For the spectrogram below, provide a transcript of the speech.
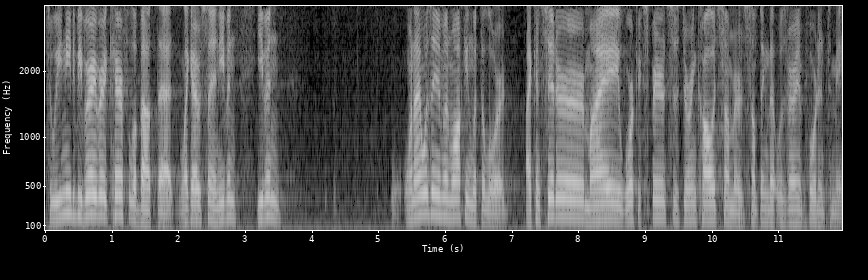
So we need to be very, very careful about that. Like I was saying, even, even when I wasn't even walking with the Lord, I consider my work experiences during college summers something that was very important to me.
